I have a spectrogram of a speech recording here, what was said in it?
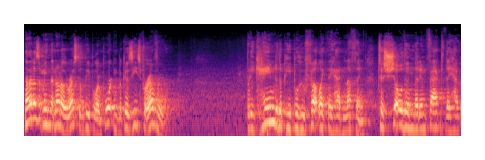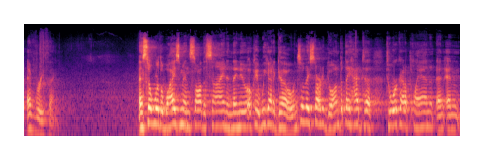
Now, that doesn't mean that none of the rest of the people are important because he's for everyone. But he came to the people who felt like they had nothing to show them that, in fact, they have everything. And so, where the wise men saw the sign and they knew, okay, we got to go. And so they started going, but they had to, to work out a plan and, and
